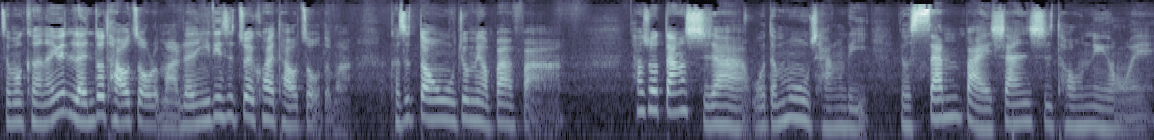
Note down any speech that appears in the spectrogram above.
怎么可能？因为人都逃走了嘛，人一定是最快逃走的嘛。可是动物就没有办法、啊。他说当时啊，我的牧场里有三百三十头牛、欸，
